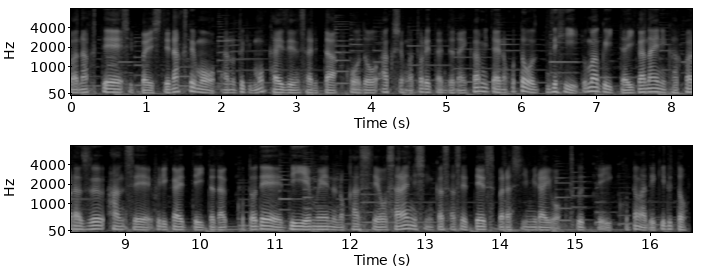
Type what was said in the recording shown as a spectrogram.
はなくて失敗してなくてもあの時も改善された行動アクションが取れたんじゃないかみたいなことをぜひうまくいったいかないにかかわらず反省振り返っていただくことで DMN の活性をさらに進化させて素晴らしい未来を作っていくことができると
